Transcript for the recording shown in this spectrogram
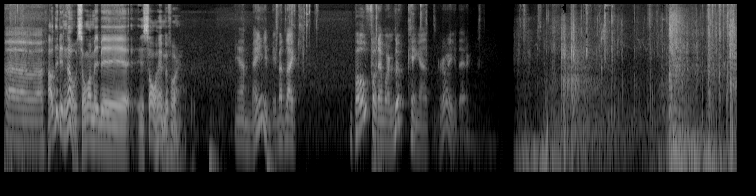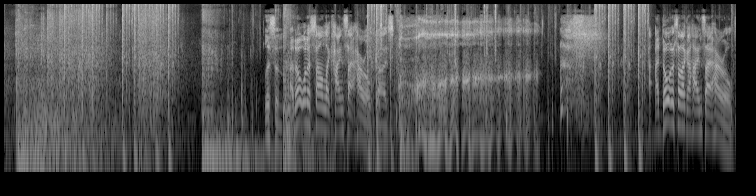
Uh, How did he know? Someone maybe saw him before. yeah, maybe, but like, both of them were looking at Roy there. Listen, I don't want to sound like hindsight Harold, guys. I don't want to sound like a hindsight Harold,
